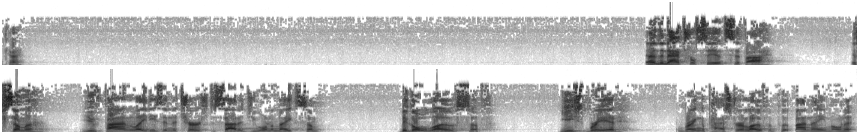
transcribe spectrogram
Okay? In the natural sense, if I, if some of you fine ladies in the church decided you want to make some big old loaves of yeast bread and bring the pastor a loaf and put my name on it,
